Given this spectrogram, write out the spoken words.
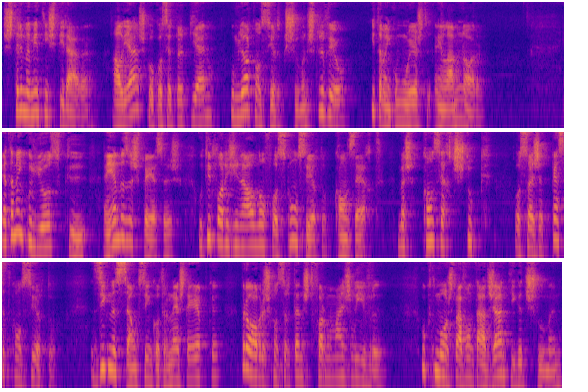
extremamente inspirada. Aliás, com o concerto para piano, o melhor concerto que Schumann escreveu, e também como este em Lá menor. É também curioso que, em ambas as peças, o título original não fosse concerto, concert, mas Concertstück, ou seja, peça de concerto, designação que se encontra nesta época para obras concertantes de forma mais livre, o que demonstra a vontade já antiga de Schumann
